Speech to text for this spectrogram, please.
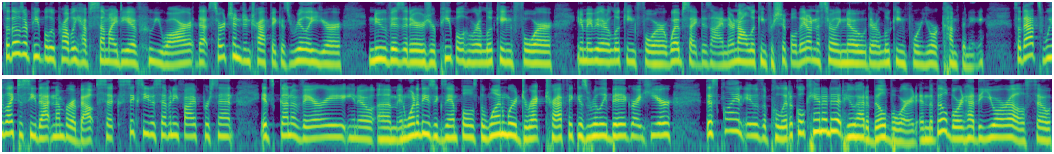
so those are people who probably have some idea of who you are that search engine traffic is really your new visitors your people who are looking for you know maybe they're looking for website design. They're not looking for Schipul. They don't necessarily know they're looking for your company. So that's we like to see that number about six, 60 to 75 percent. It's gonna vary. You know, um, in one of these examples, the one where direct traffic is really big right here. This client it was a political candidate who had a billboard, and the billboard had the URL. So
